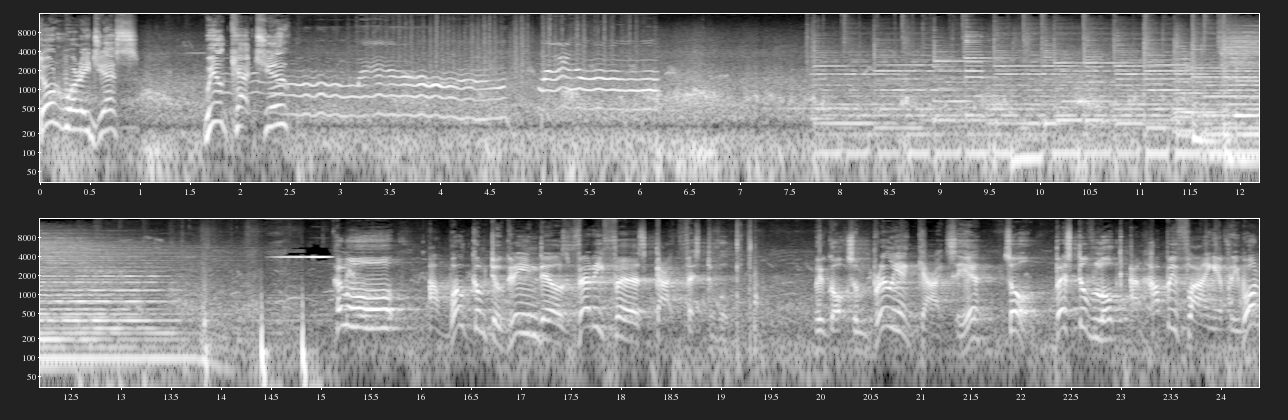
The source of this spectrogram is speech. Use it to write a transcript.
Don't worry, Jess. We'll catch you. Hello, and welcome to Greendale's very first kite festival. We've got some brilliant kites here, so best of luck and happy flying, everyone.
